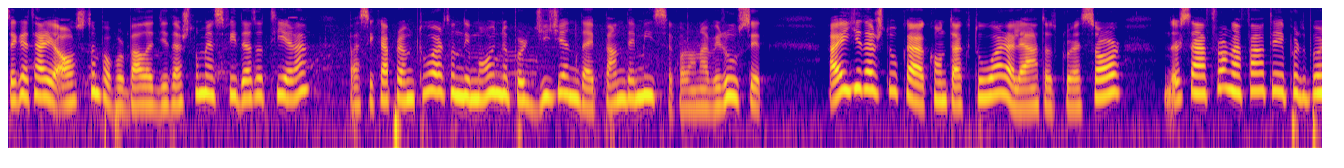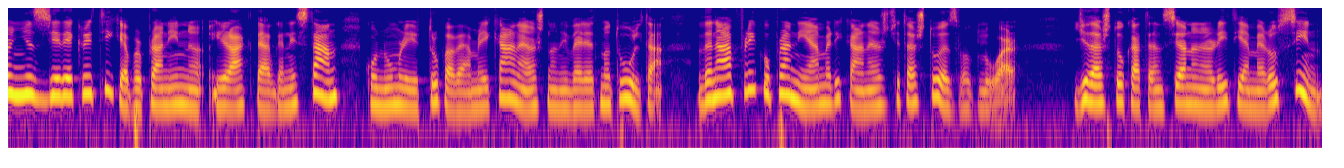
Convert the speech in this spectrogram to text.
Sekretari Austin po përballet gjithashtu me sfida të tjera, pasi ka premtuar të ndihmojë në përgjigjen ndaj pandemisë së koronavirusit. Ai gjithashtu ka kontaktuar aleatët kryesorë Ndërsa afron afati për të bërë një zgjedhje kritike për praninë në Irak dhe Afganistan, ku numri i trupave amerikane është në nivelet më të ulëta, dhe në Afrikë ku prania amerikane është gjithashtu e zvogëluar. Gjithashtu ka tensione në rritje me Rusinë,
